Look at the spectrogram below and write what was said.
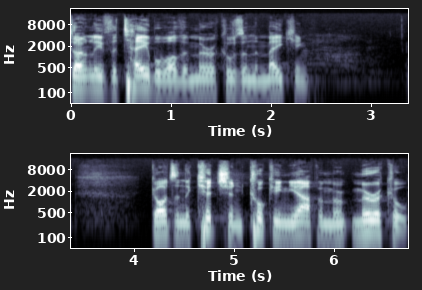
Don't leave the table while the miracle's in the making. God's in the kitchen cooking you up a miracle.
